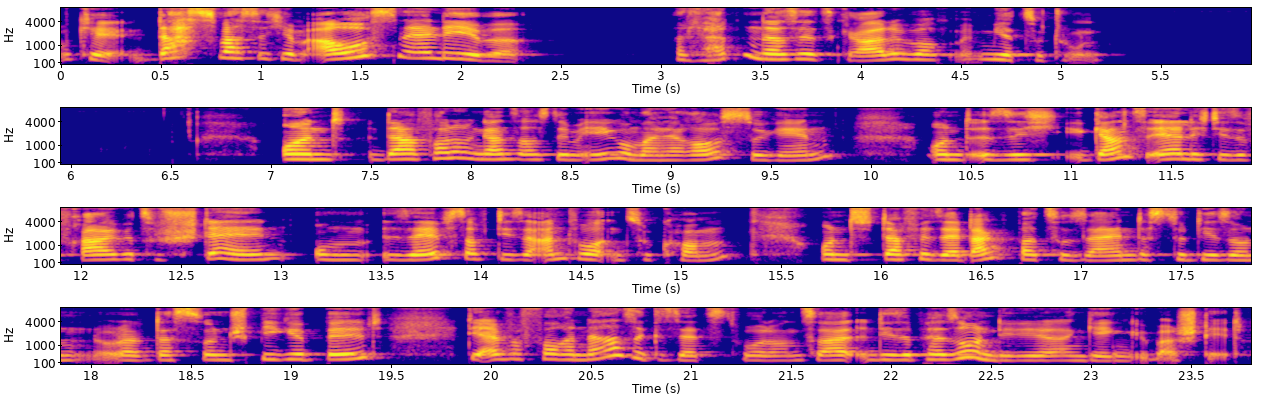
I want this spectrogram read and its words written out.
okay, das, was ich im Außen erlebe, was hat denn das jetzt gerade überhaupt mit mir zu tun? Und da voll und ganz aus dem Ego mal herauszugehen und sich ganz ehrlich diese Frage zu stellen, um selbst auf diese Antworten zu kommen und dafür sehr dankbar zu sein, dass du dir so ein, oder dass so ein Spiegelbild dir einfach vor die Nase gesetzt wurde und zwar diese Person, die dir dann gegenübersteht.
